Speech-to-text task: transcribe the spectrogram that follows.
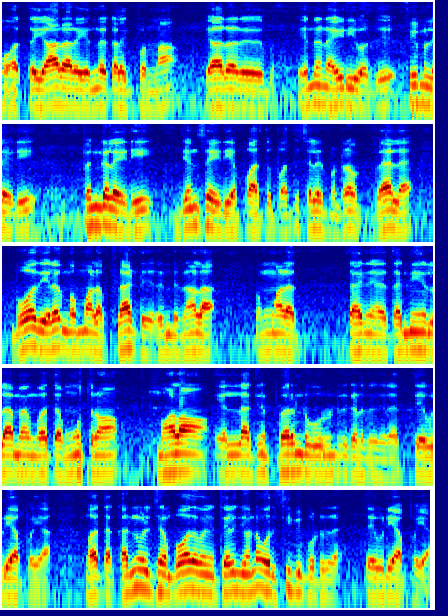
மற்ற யார் யாரை எங்கே கலெக்ட் பண்ணால் யார் யார் என்னென்ன ஐடி வருது ஃபீமேல் ஐடி பெண்கள் ஐடி ஜென்ஸ் ஐடியை பார்த்து பார்த்து செலக்ட் பண்ணுறேன் வேலை. போதையில் உங்கள் ஃப்ளாட்டு ரெண்டு நாளாக உங்கள் தண்ணி தண்ணி இல்லாமல் உங்கள் பார்த்த மூத்திரம் மலம் எல்லாத்தையும் பிறண்டு உருண்டு கிடந்துருக்கிற தேவடியா பையா பார்த்தா கண் விழிச்சம் போதை கொஞ்சம் தெரிஞ்சோன்னே ஒரு சிபி போட்டுக்கிறேன் தேவடியா பையா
